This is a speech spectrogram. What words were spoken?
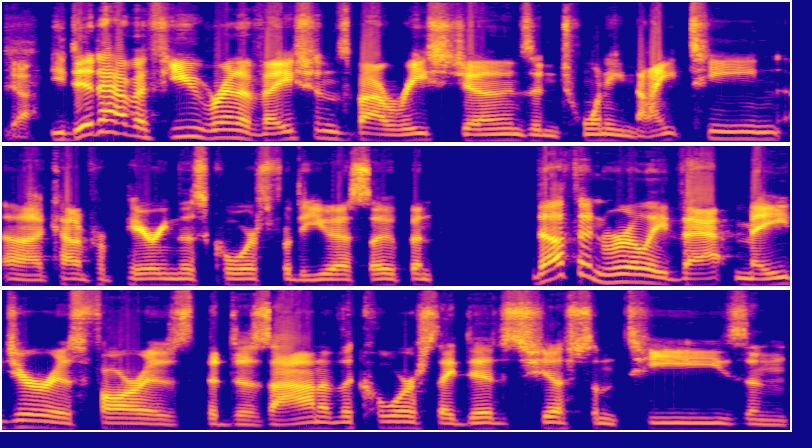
yeah, you did have a few renovations by Rees Jones in 2019, uh, kind of preparing this course for the U.S. Open. Nothing really that major as far as the design of the course. They did shift some tees and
